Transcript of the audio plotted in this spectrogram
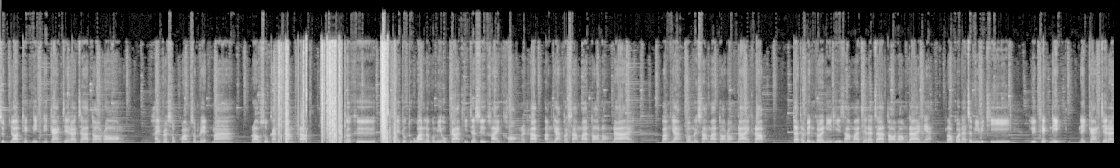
สุดยอดเทคนิคในการเจราจาต่อรอง ให้ประสบความสำเร็จมาเล่าสู่กันฟังครับ ก็คือในทุกๆวันเราก็มีโอกาสที่จะซื้อขายของนะครับ บางอย่างก็สามารถต่อรองได้ บางอย่างก็ไม่สามารถต่อรองได้ครับ แต่ถ้าเป็นกรณีที่สามารถเจราจาต่อรองได้เนี่ย เราก็น่าจะมีวิธีหรือเทคนิคในการเจรา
